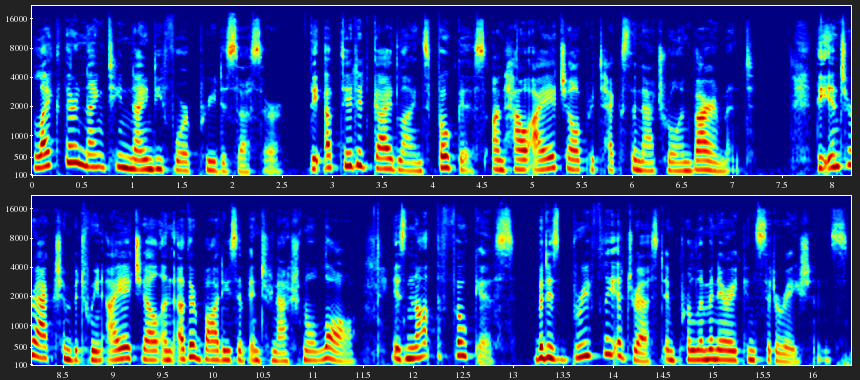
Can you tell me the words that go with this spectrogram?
Like their 1994 predecessor, the updated guidelines focus on how IHL protects the natural environment. The interaction between IHL and other bodies of international law is not the focus, but is briefly addressed in preliminary considerations.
